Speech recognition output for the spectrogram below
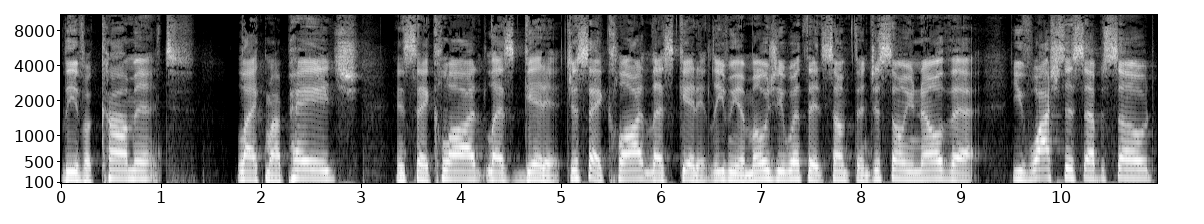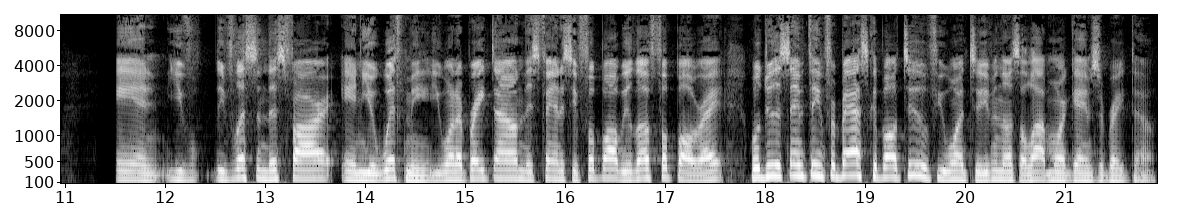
leave a comment, like my page, and say, Claude, let's get it. Just say, Claude, let's get it. Leave me emoji with it, something, just so you know that you've watched this episode and you've you've listened this far and you're with me. You want to break down this fantasy football? We love football, right? We'll do the same thing for basketball too if you want to, even though it's a lot more games to break down.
